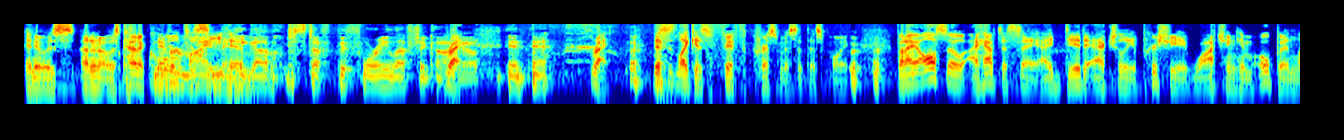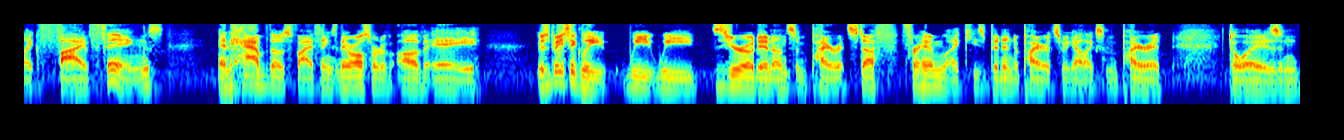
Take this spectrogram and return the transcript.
And it was, I don't know, it was kind of cool Never to see mind that him. he got a bunch of stuff before he left Chicago, Right. and then right. This is like his fifth Christmas at this point. But I also, I have to say, I did actually appreciate watching him open like five things and have those five things. And they were all sort of of a. It was basically we we zeroed in on some pirate stuff for him. Like he's been into pirates, so we got like some pirate toys and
